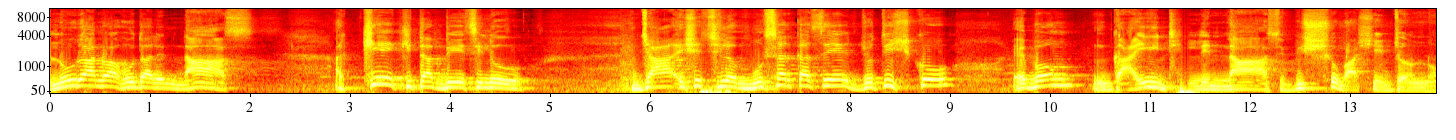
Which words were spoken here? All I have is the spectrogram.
নুরান হুদালিন নাস আর কে কিতাব দিয়েছিল? যা এসেছিল মুসার কাছে জ্যোতিষ্ক এবং গাইড লিনাস বিশ্ববাসীর জন্য।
